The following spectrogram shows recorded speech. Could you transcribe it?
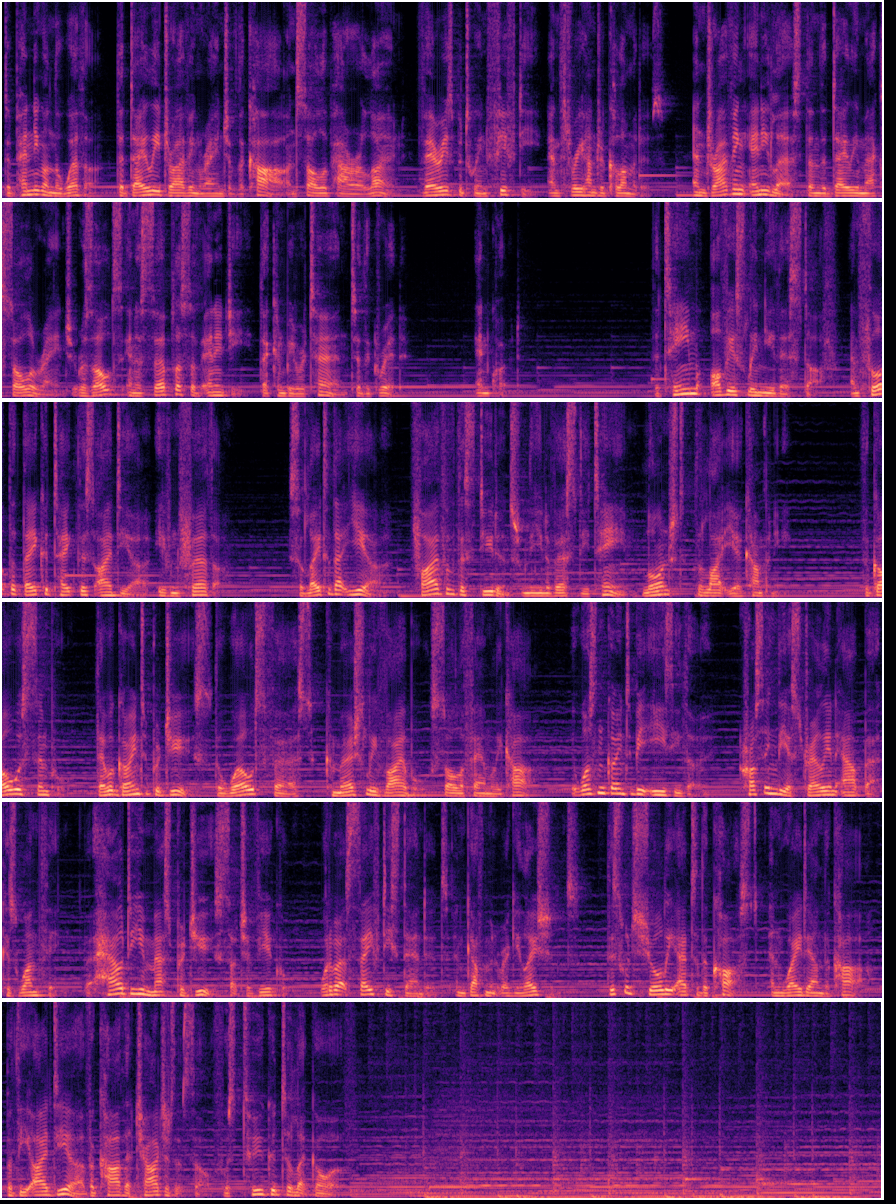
Depending on the weather, the daily driving range of the car on solar power alone varies between 50 and 300 kilometers, and driving any less than the daily max solar range results in a surplus of energy that can be returned to the grid. End quote. The team obviously knew their stuff and thought that they could take this idea even further. So later that year, five of the students from the university team launched the Lightyear company. The goal was simple they were going to produce the world's first commercially viable solar family car. It wasn't going to be easy though. Crossing the Australian outback is one thing, but how do you mass produce such a vehicle? What about safety standards and government regulations? This would surely add to the cost and weigh down the car, but the idea of a car that charges itself was too good to let go of.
